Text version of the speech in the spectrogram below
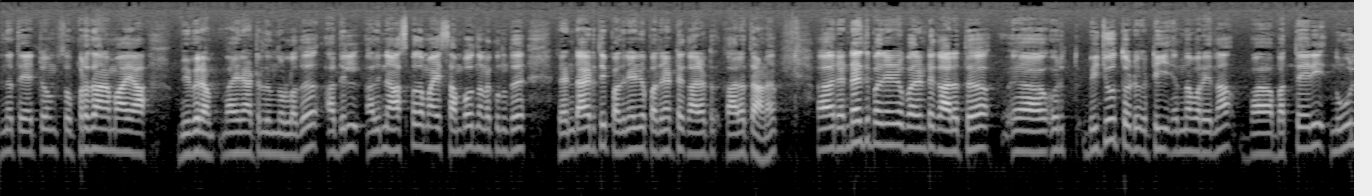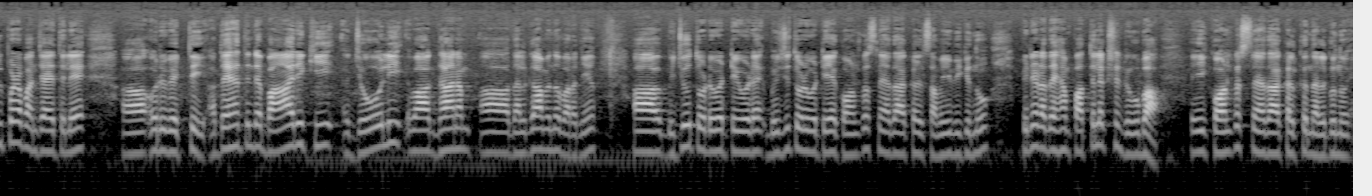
ഇന്നത്തെ ഏറ്റവും സുപ്രധാനമായ വിവരം വയനാട്ടിൽ നിന്നുള്ളത്. അതിൽ അതിന് ആസ്പദമായ സംഭവം നടക്കുന്നത് രണ്ടായിരത്തി പതിനേഴ് പതിനെട്ട് കാലത്ത് കാലത്താണ്. രണ്ടായിരത്തി പതിനേഴ് പതിനെട്ട് കാലത്ത് ഒരു ബിജു തൊടുവെട്ടി എന്ന് പറയുന്ന ബത്തേരി നൂൽപ്പുഴ പഞ്ചായത്തിലെ ഒരു വ്യക്തി അദ്ദേഹത്തിന്റെ ഭാര്യയ്ക്ക് ജോലി വാഗ്ദാനം നൽകാമെന്ന് പറഞ്ഞ് ബിജു തൊടുവെട്ടിയുടെ ബിജു തൊടുവെട്ടിയെ കോൺഗ്രസ് നേതാക്കൾ സമീപിക്കുന്നു. പിന്നീട് അദ്ദേഹം പത്ത് ലക്ഷം രൂപ ഈ കോൺഗ്രസ് നേതാക്കൾക്ക് നൽകുന്നു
